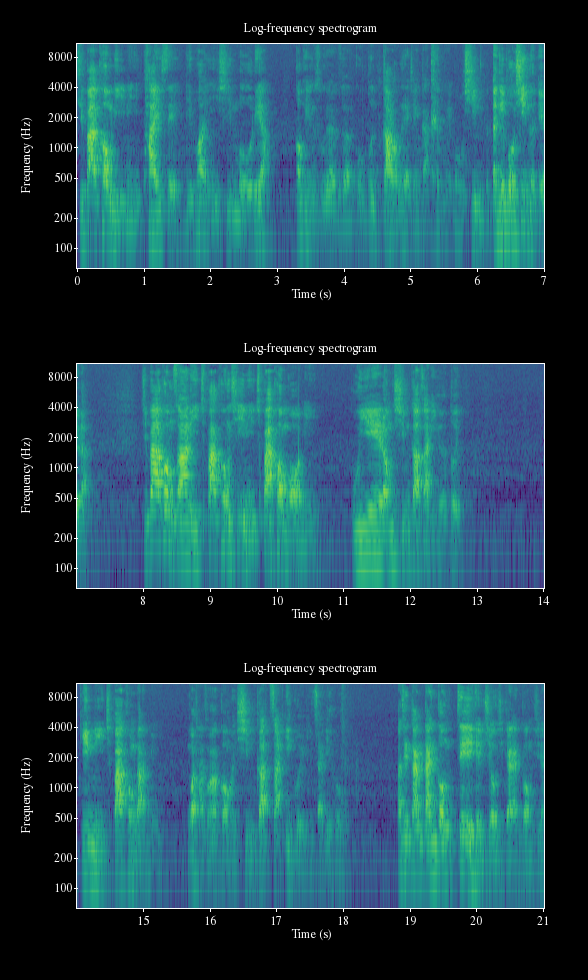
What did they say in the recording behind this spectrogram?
一百零二年歹势，立法院审无了，国营事业时阵根本到落尾前甲藏咧无审，等于无审就对啦。一百零三年、一百零四年、一百零五年，规个拢审到十二月底。今年一百零六年，我头先仔讲的审到十一月二十一号。啊，即简单讲，即现象是甲咱讲啥？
